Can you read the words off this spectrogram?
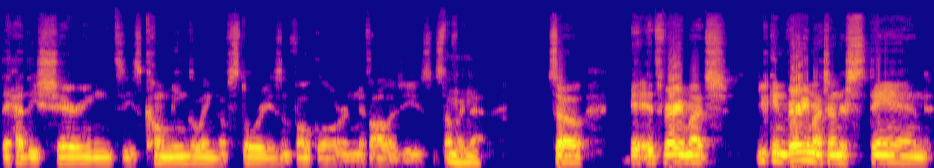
they had these sharings these commingling of stories and folklore and mythologies and stuff Mhm. like that so it, it's very much you can very much understand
